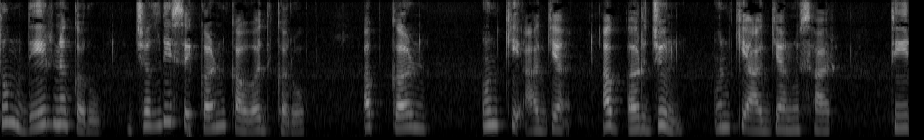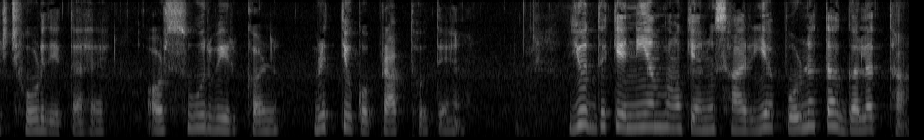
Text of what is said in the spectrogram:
तुम देर न करो, जल्दी से कर्ण का वध करो। अब कर्ण, उनकी आज्ञा, अब अर्जुन, उनकी आज्ञा अनुसार तीर छोड़ देता है और सूरवीर कर्ण मृत्यु को प्राप्त होते हैं। युद्ध के नियमों के अनुसार यह पूर्णतः गलत था।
